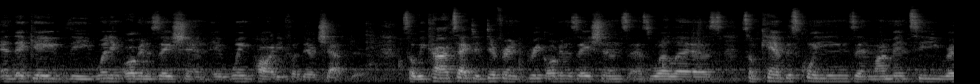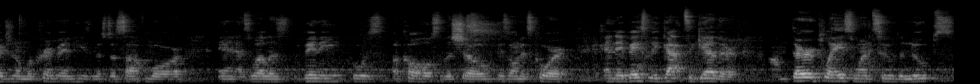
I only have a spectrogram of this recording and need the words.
and they gave the winning organization a wing party for their chapter. So we contacted different Greek organizations as well as some campus queens and my mentee, Reginald McCrimmon, he's Mr. Sophomore, and as well as Vinny, who's a co-host of the show, is on his court. And they basically got together. Um, third place went to the Noops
